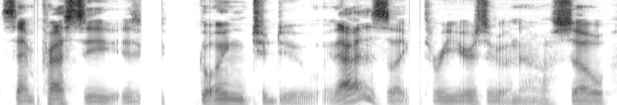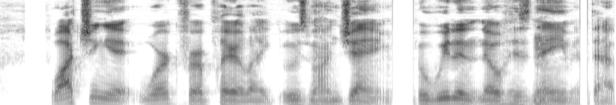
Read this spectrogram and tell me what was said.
Sam Presti is going to do. That is like three years ago now. So watching it work for a player like Ousmane Dieng, who we didn't know his Mm. name at that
